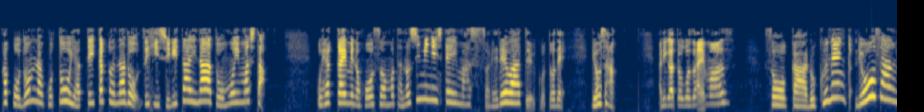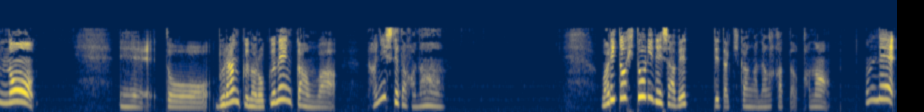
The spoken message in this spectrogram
過去どんなことをやっていたかなど、ぜひ知りたいなぁと思いました。500回目の放送も楽しみにしています。それでは、ということで、りょうさん、ありがとうございます。そうか、6年間、りょうさんの、えー、と、ブランクの6年間は、何してたかな？割と一人で喋ってた期間が長かったのかな。ほんで、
